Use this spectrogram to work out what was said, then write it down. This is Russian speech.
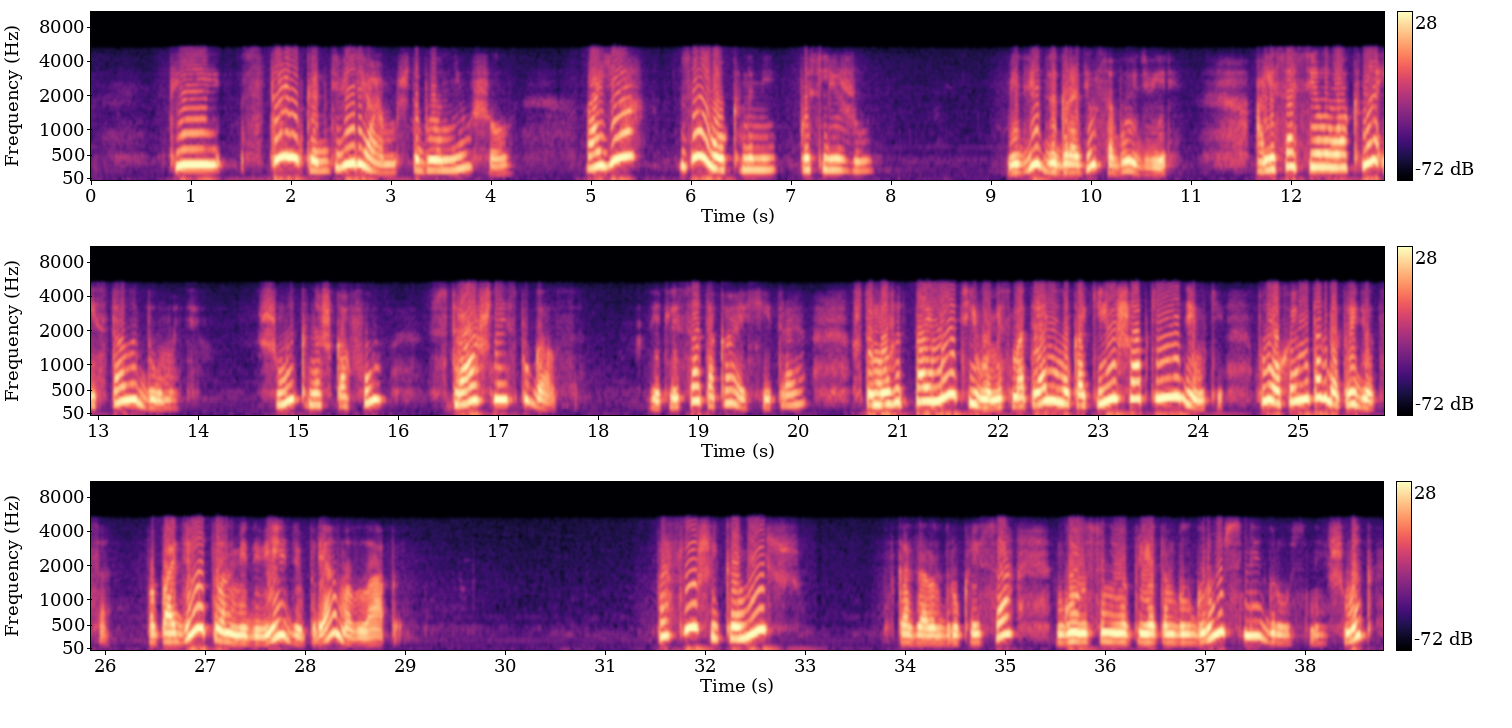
«Ты стань-ка к дверям, чтобы он не ушел, а я за окнами послежу». Медведь загородил собою дверь, а лиса села у окна и стала думать. Шмык на шкафу страшно испугался. Ведь лиса такая хитрая, что может поймать его, несмотря ни на какие шапки-невидимки. Плохо ему тогда придется. Попадет он медведю прямо в лапы. «Послушай-ка, Миш», — сказала вдруг лиса, голос у нее при этом был грустный-грустный. Шмык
